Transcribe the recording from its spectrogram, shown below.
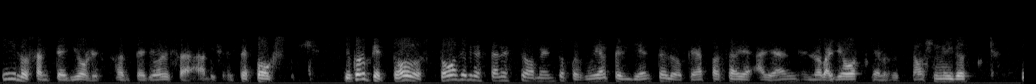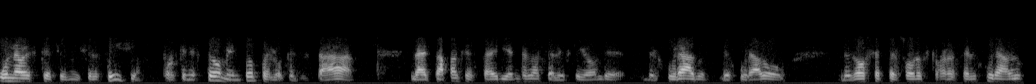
y los anteriores, los anteriores a Vicente Fox yo creo que todos, todos deben estar en este momento pues muy al pendiente de lo que va a allá en, Nueva York, en los Estados Unidos, una vez que se inicie el juicio, porque en este momento pues lo que se está, la etapa que está viviendo es la selección de, del jurado, del jurado de 12 personas que van a ser el jurado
